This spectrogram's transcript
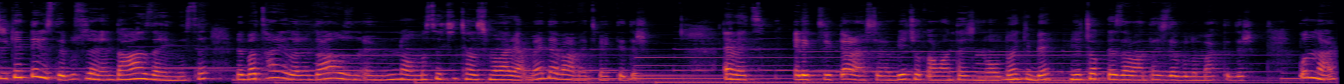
Şirketler ise bu sürenin daha aza inmesi ve bataryaların daha uzun ömrünün olması için çalışmalar yapmaya devam etmektedir. Evet, Elektrikli araçların birçok avantajının olduğu gibi birçok dezavantajı da bulunmaktadır. Bunlar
